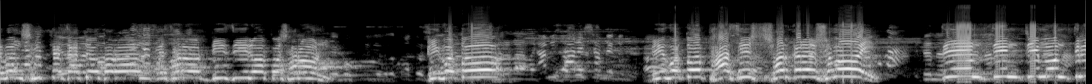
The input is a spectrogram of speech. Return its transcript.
এবং শিক্ষা জাতীয়করণ, এছাড়াও ডিজির অপসারণ বিগত বিগত ফাসিস্ট সরকারের সময় তিন তিনটি মন্ত্রী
